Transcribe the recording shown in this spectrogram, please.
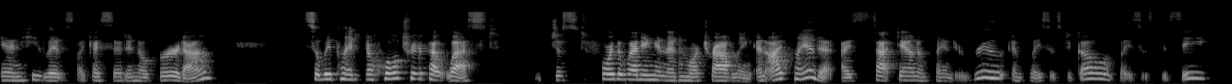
And he lives, like I said, in Alberta. So we planned a whole trip out west just for the wedding and then more traveling. And I planned it. I sat down and planned a route and places to go and places to see.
